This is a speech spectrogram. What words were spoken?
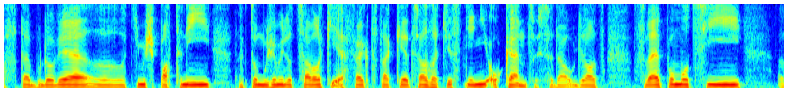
v té budově eh, tím špatný, tak to může mít docela velký efekt, tak je třeba zatěsnění oken, což se dá udělat své pomocí, eh,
